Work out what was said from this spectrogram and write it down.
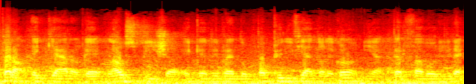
però è chiaro che l'auspicio è che riprenda un po' più di fiato l'economia per favorire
